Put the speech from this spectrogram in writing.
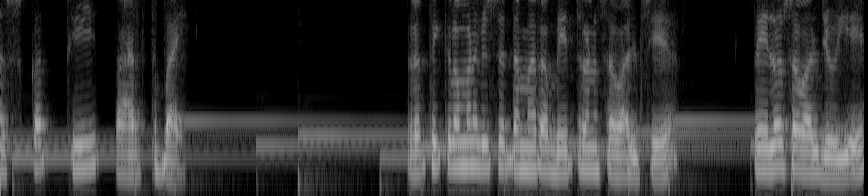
મસ્કતથી પાર્થભાઈ. પ્રતિક્રમણ વિશે તમારા બે ત્રણ સવાલ છે. પહેલો સવાલ જોઈએ.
